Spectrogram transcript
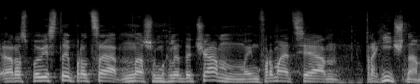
розповісти про це нашим глядачам. Інформація трагічна.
